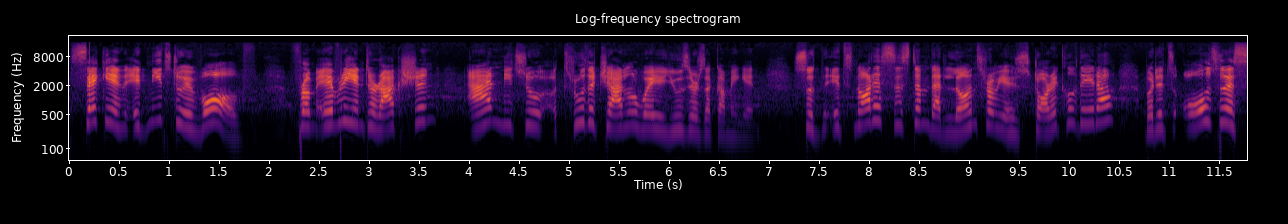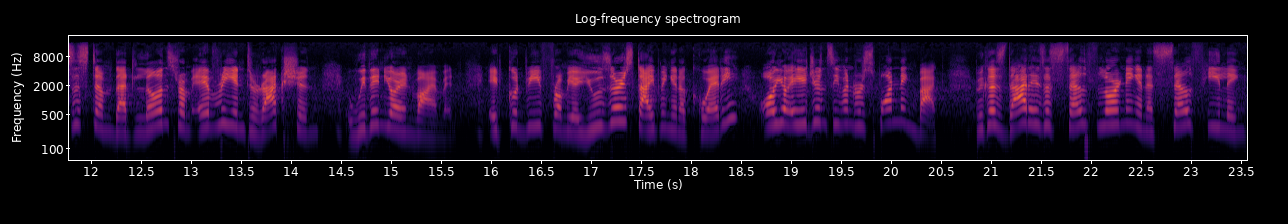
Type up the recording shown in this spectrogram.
Second, it needs to evolve from every interaction and needs to, through the channel where your users are coming in. So it's not a system that learns from your historical data, but it's also a system that learns from every interaction within your environment. It could be from your users typing in a query or your agents even responding back because that is a self-learning and a self-healing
